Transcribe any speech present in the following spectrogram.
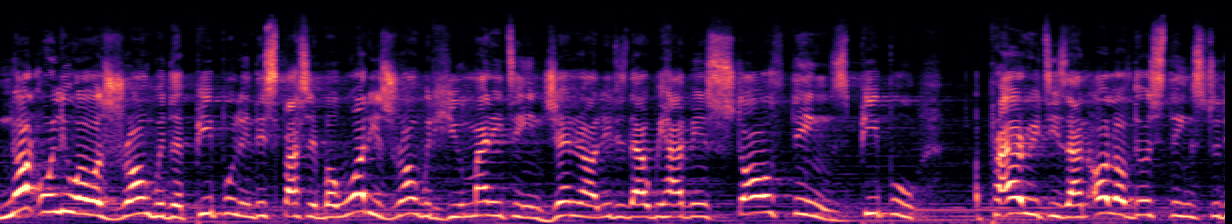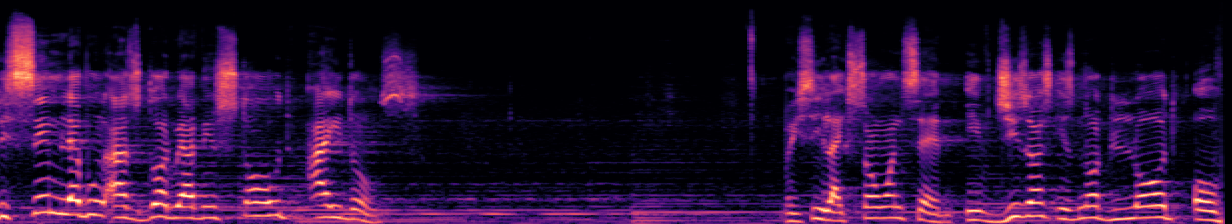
not only what was wrong with the people in this passage, but what is wrong with humanity in general, it is that we have installed things, people, priorities and all of those things to the same level as God. We have installed idols. But you see, like someone said, if Jesus is not Lord of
